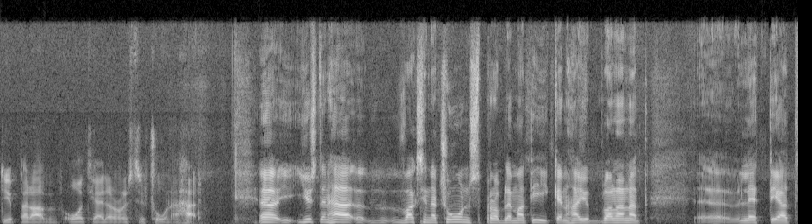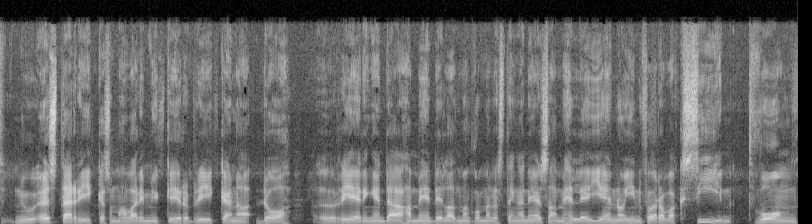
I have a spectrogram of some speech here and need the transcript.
typer av åtgärder och restriktioner här. Eh, just den här eh, vaccinationsproblematiken har ju bland annat eh, lett till att nu Österrike, som har varit mycket i rubrikerna, då regeringen där har meddelat att man kommer att stänga ner samhället igen och införa vaccintvång.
